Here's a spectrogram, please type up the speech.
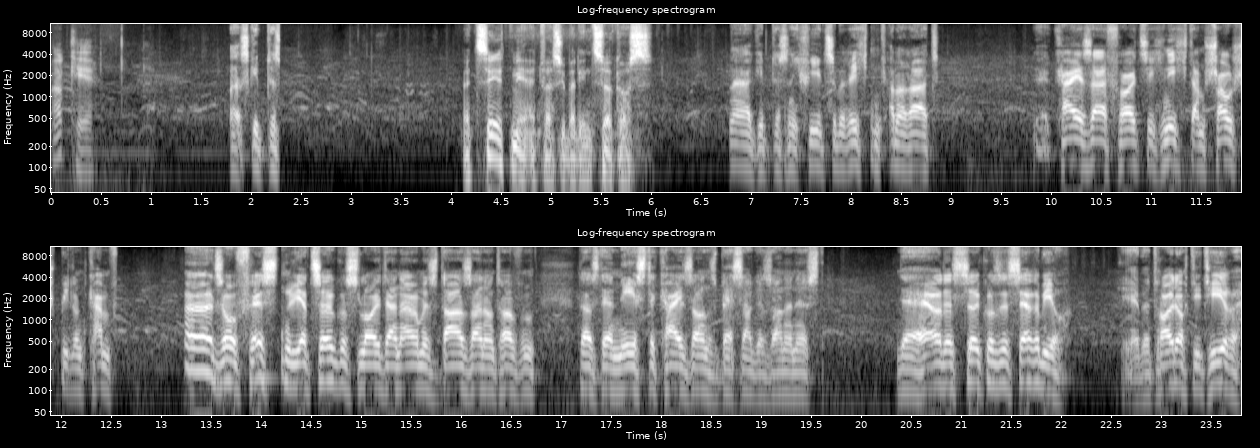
Okay. Was gibt es? Erzählt mir etwas über den Zirkus. Na, gibt es nicht viel zu berichten, Kamerad. Der Kaiser freut sich nicht am Schauspiel und Kampf. Also festen wir Zirkusleute ein armes Dasein und hoffen, dass der nächste Kaiser uns besser gesonnen ist. Der Herr des Zirkus ist Serbio. Er betreut auch die Tiere,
